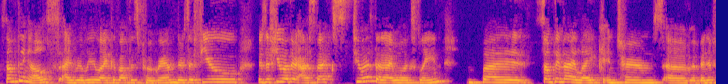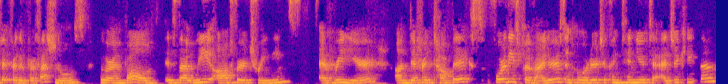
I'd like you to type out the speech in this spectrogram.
something else I really like about this program, there's a few there's a few other aspects to it that I will explain, but something that I like in terms of a benefit for the professionals who are involved is that we offer trainings every year on different topics for these providers in order to continue to educate them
